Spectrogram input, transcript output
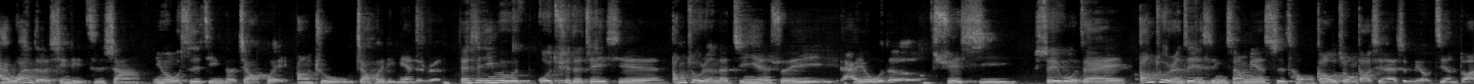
台湾的心理咨商，因为我是进了教会，帮助教会里面的人。但是，因为过去的这一些帮助人的经验，所以还有我的学习。所以我在帮助人这件事情上面，是从高中到现在是没有间断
